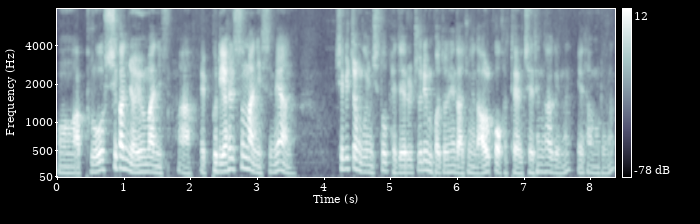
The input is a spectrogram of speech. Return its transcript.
어, 앞으로 시간 여유만 있, 아, 애플이 할 수만 있으면 12.9인치도 배제를 줄인 버전이 나중에 나올 것 같아요. 제 생각에는, 예상으로는.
